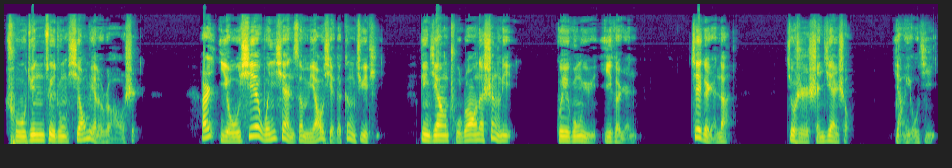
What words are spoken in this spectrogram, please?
楚军最终消灭了若敖氏，而有些文献则描写的更具体。并将楚庄王的胜利归功于一个人，这个人呢，就是神箭手养由基。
